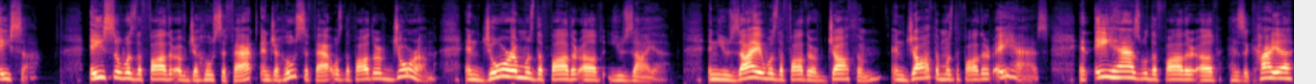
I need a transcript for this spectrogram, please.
Asa. Asa was the father of Jehoshaphat, and Jehoshaphat was the father of Joram, and Joram was the father of Uzziah. And Uzziah was the father of Jotham, and Jotham was the father of Ahaz. And Ahaz was the father of Hezekiah,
